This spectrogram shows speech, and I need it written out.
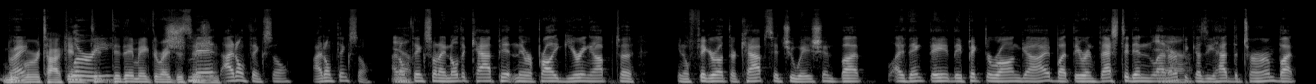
we were talking. Fleury, did, did they make the right Schmidt, decision? I don't think so. I don't think so. I Yeah. don't think so. And I know the cap hit, and they were probably gearing up to, you know, figure out their cap situation. But I think they they picked the wrong guy. But they were invested in Lehner Yeah. because he had the term. But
